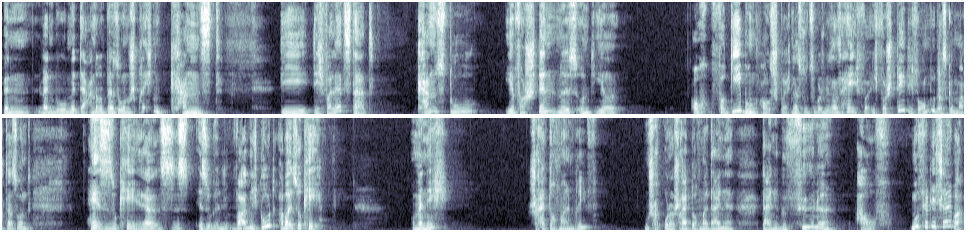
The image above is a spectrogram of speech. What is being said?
Wenn, wenn du mit der anderen Person sprechen kannst, die dich verletzt hat, kannst du ihr Verständnis und ihr auch Vergebung aussprechen, dass du zum Beispiel sagst, hey, ich, ich verstehe dich, warum du das gemacht hast und hey, es ist okay, ja, es ist, es war nicht gut, aber ist okay. Und wenn nicht, schreib doch mal einen Brief oder schreib doch mal deine, deine Gefühle auf. Nur für dich selber,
